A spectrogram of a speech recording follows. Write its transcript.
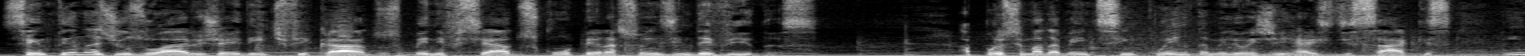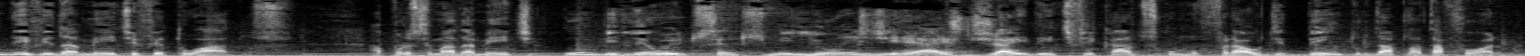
Centenas de usuários já identificados, beneficiados com operações indevidas. Aproximadamente 50 milhões de reais de saques indevidamente efetuados. Aproximadamente 1 bilhão e 800 milhões de reais já identificados como fraude dentro da plataforma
